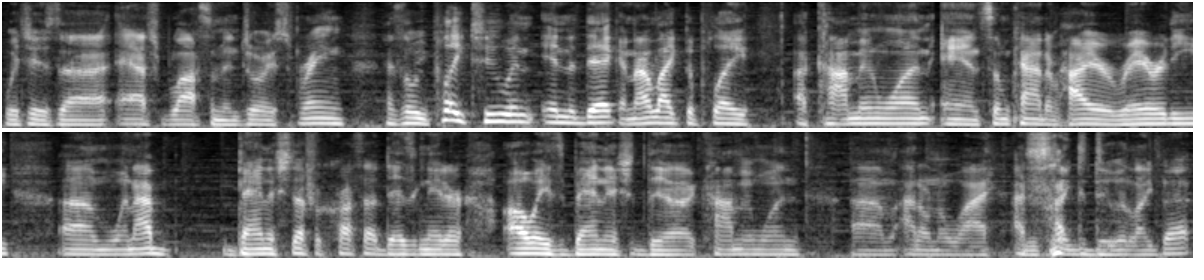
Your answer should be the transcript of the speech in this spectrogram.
which is uh, Ash Blossom and Joy Spring. And so we play two in, in the deck, and I like to play a common one and some kind of higher rarity. Um, when I banish stuff for crossout designator, always banish the common one. Um, I don't know why. I just like to do it like that.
